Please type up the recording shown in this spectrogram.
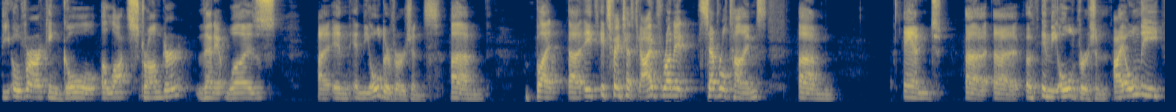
the overarching goal a lot stronger than it was uh, in in the older versions. Um, but uh, it, it's fantastic. I've run it several times. Um, and uh, uh, in the old version, I only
